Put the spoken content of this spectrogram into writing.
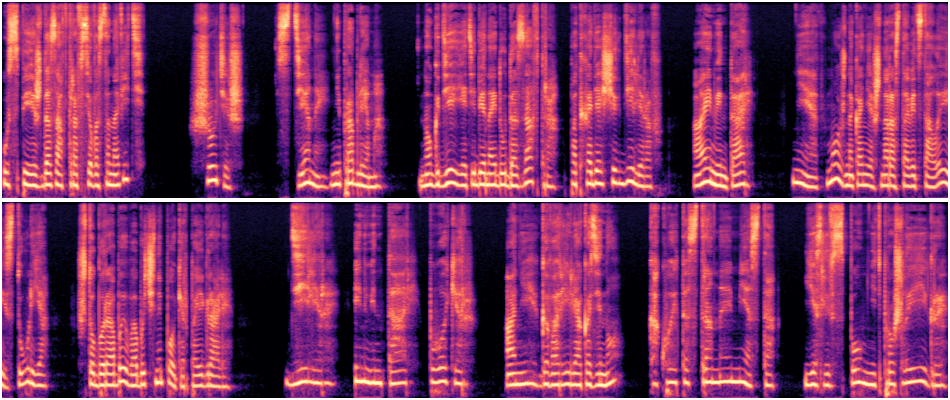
успеешь до завтра все восстановить? Шутишь? Стены — не проблема. Но где я тебе найду до завтра подходящих дилеров? А инвентарь? Нет, можно, конечно, расставить столы и стулья, чтобы рабы в обычный покер поиграли. Дилеры, инвентарь, покер. Они говорили о казино? Какое-то странное место, если вспомнить прошлые игры.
